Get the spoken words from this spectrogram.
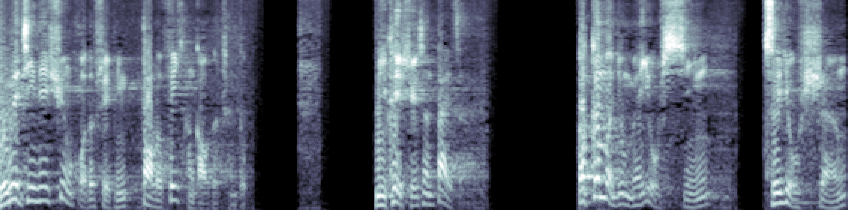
人类今天驯火的水平到了非常高的程度，你可以随身带着，而根本就没有形，只有神，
